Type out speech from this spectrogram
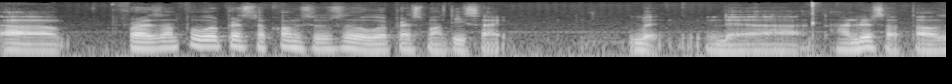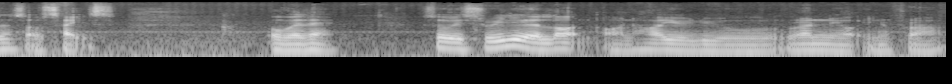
Uh, for example, WordPress.com is also a WordPress multi-site, but there are hundreds of thousands of sites over there. So it's really a lot on how you, you run your infra.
